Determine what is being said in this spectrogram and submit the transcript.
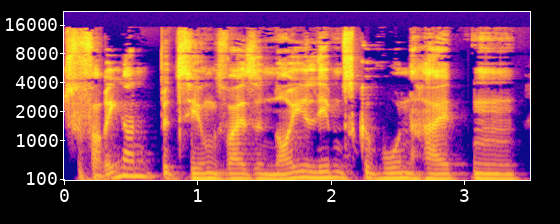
zu verringern, beziehungsweise neue Lebensgewohnheiten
